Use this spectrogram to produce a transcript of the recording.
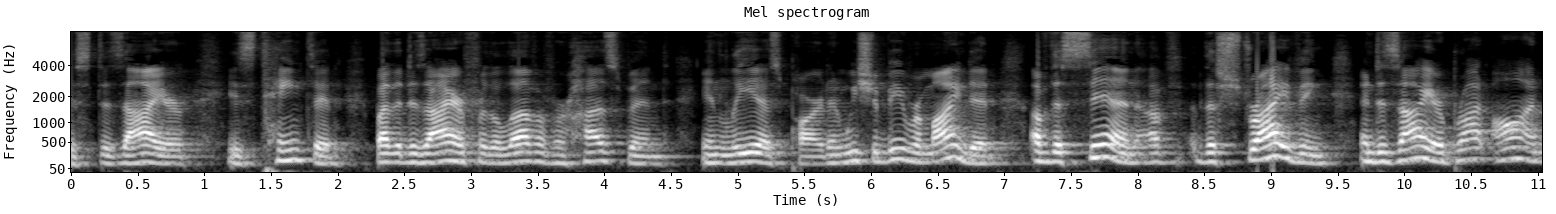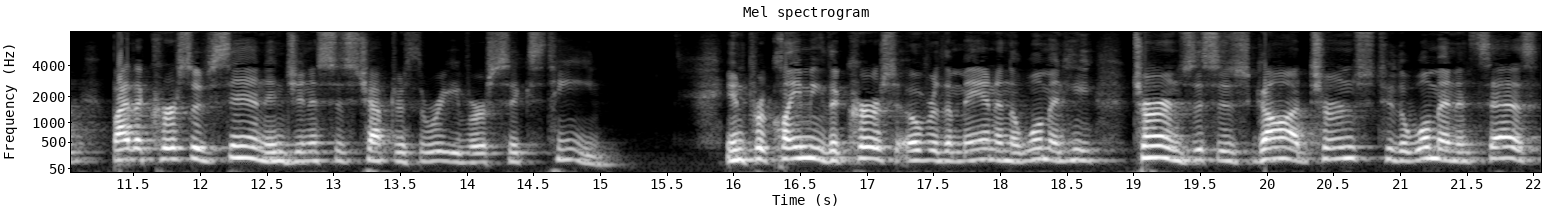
This desire is tainted by the desire for the love of her husband in Leah's part. And we should be reminded of the sin of the striving and desire brought on by the curse of sin in Genesis chapter 3, verse 16. In proclaiming the curse over the man and the woman, he turns, this is God, turns to the woman and says,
